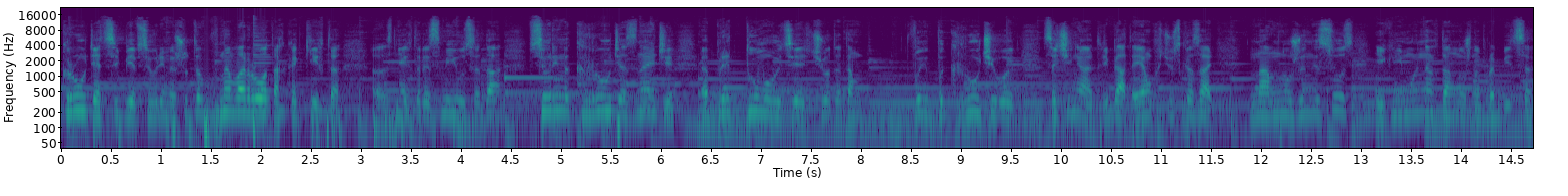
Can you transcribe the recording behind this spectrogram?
крутят себе все время, что-то в наворотах каких-то, э, некоторые смеются, да, все время крутят, знаете, э, придумывают себе что-то там вы, выкручивают, сочиняют. Ребята, я вам хочу сказать, нам нужен Иисус, и к Нему иногда нужно пробиться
